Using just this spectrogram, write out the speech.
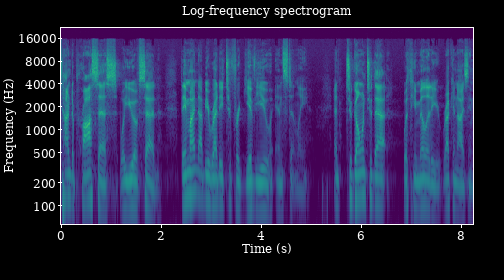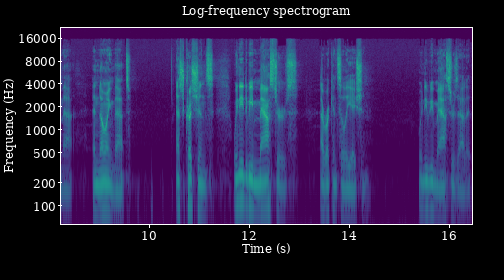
time to process what you have said. They might not be ready to forgive you instantly. And to go into that with humility, recognizing that and knowing that. As Christians, we need to be masters at reconciliation. We need to be masters at it.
